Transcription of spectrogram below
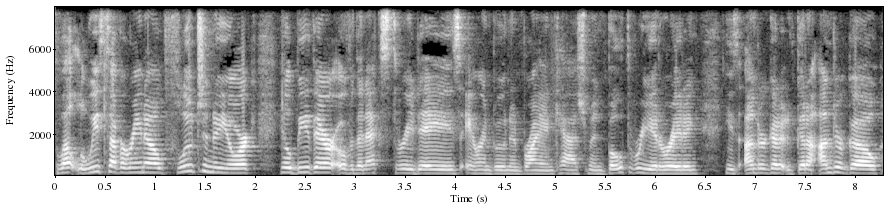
Well, Luis Severino flew to New York. He'll be there over the next three days. Aaron Boone and Brian Cashman both reiterating he's going to undergo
